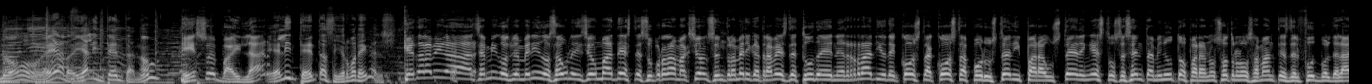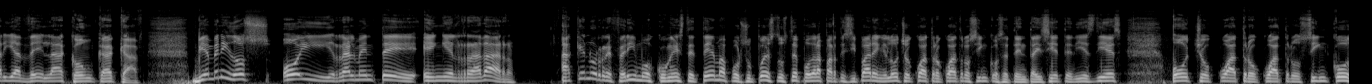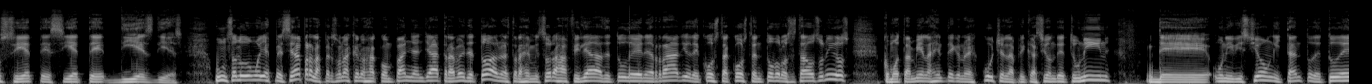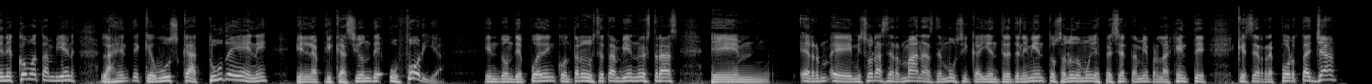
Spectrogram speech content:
No, véalo, ella lo intenta, ¿no? ¿Eso es bailar? Él intenta, señor Vanegas. ¿Qué tal amigas y amigos? Bienvenidos a una edición más de este su programa Acción Centroamérica a través de TUDN Radio de Costa a Costa por usted y para usted en estos 60 minutos para nosotros los amantes del fútbol del área de la CONCACAF. Bienvenidos hoy realmente en el radar ¿A qué nos referimos con este tema? Por supuesto, usted podrá participar en el 844-577-1010, 844-577-1010. Un saludo muy especial para las personas que nos acompañan ya a través de todas nuestras emisoras afiliadas de TUDN Radio, de costa a costa en todos los Estados Unidos, como también la gente que nos escucha en la aplicación de TuneIn, de Univision y tanto de TUDN, como también la gente que busca TUDN en la aplicación de Euforia, en donde puede encontrar usted también nuestras... Eh, emisoras hermanas de música y entretenimiento. Saludo muy especial también para la gente que se reporta ya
